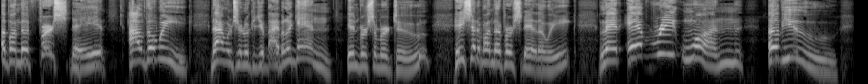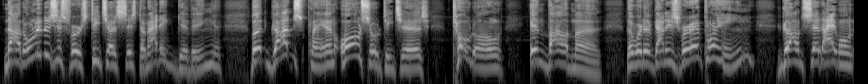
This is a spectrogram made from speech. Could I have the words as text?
upon the first day of the week. Now, I want you to look at your Bible again in verse number two. He said, upon the first day of the week, let every one of you. Not only does this verse teach us systematic giving, but God's plan also teaches total involvement. The Word of God is very plain. God said, I want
